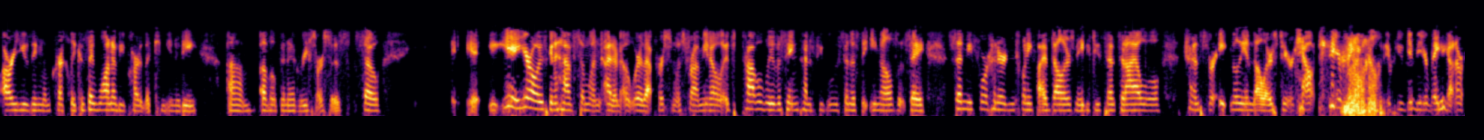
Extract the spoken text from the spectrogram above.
are using them correctly because they want to be part of the community um, of open ed resources. So it, you're always going to have someone, I don't know where that person was from, you know, it's probably the same kind of people who send us the emails that say, send me $425.82 and I will transfer $8 million to your account, to your bank account if you give me your bank account number.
